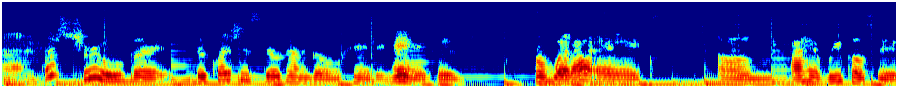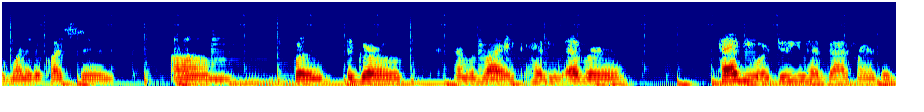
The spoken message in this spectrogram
Um, that's true, but the questions still kind of go hand in hand because from what I asked, um, I have reposted one of the questions um, for the girls and was like, "Have you ever, have you or do you have guy friends that,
